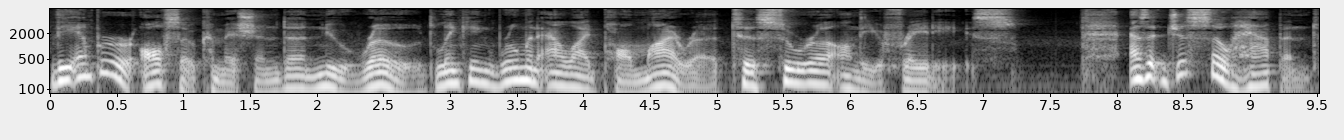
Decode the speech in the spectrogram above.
The emperor also commissioned a new road linking Roman allied Palmyra to Sura on the Euphrates. As it just so happened,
